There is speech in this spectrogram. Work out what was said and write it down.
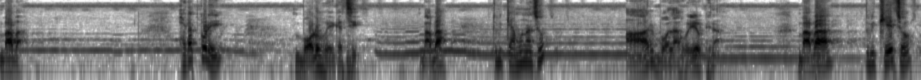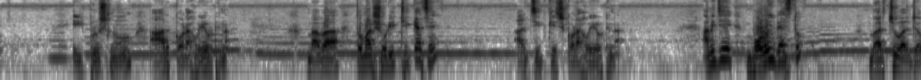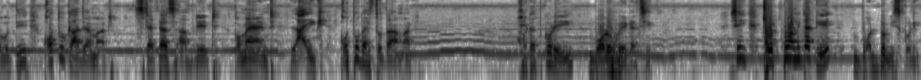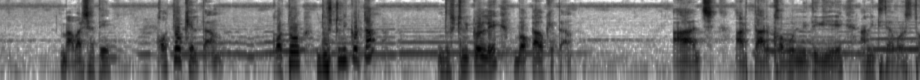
বাবা, হঠাৎ করেই বড় হয়ে গেছি। বাবা, তুমি কেমন আছো? আর বলা হয়ে ওঠে না। বাবা, তুমি খেয়েছো? এই প্রশ্ন আর করা হয়ে ওঠে না। বাবা, তোমার শরীর ঠিক আছে? আর জিজ্ঞেস করা হয়ে ওঠে না। আমি যে বড়ই ব্যস্ত? ভার্চুয়াল জগতে কত কাজ আমার। স্ট্যাটাস আপডেট কমেন্ট লাইক কত ব্যস্ততা আমার। হঠাৎ করেই বড় হয়ে গেছি। সেই ছোট্ট আমিটাকে বড্ড মিস করি। বাবার সাথে কত খেলতাম, কত দুষ্টুমি করতাম, দুষ্টুমি করলে বকাও খেতাম। আজ আর তার খবর নিতে গিয়ে আমি দ্বিধাগ্রস্ত।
